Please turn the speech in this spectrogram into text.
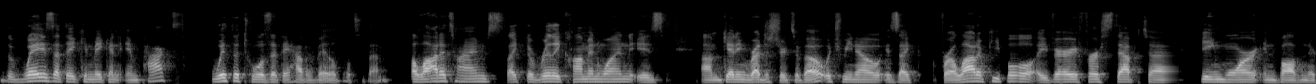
the ways that they can make an impact with the tools that they have available to them a lot of times like the really common one is um, getting registered to vote which we know is like for a lot of people a very first step to being more involved in their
